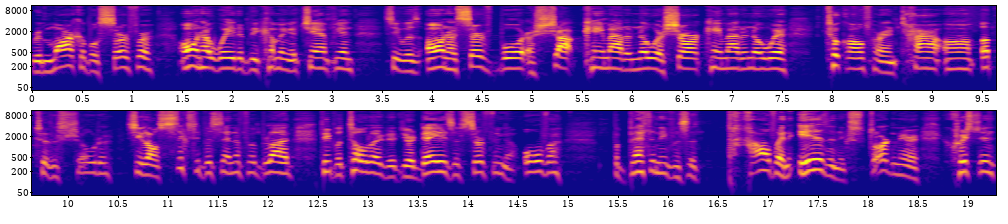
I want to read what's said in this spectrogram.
remarkable surfer on her way to becoming a champion. She was on her surfboard. A shark came out of nowhere. Shark came out of nowhere, took off her entire arm up to the shoulder. She lost 60% of her blood. People told her that your days of surfing are over. But Bethany was a powerful and is an extraordinary Christian.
